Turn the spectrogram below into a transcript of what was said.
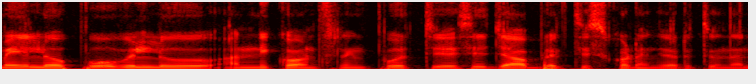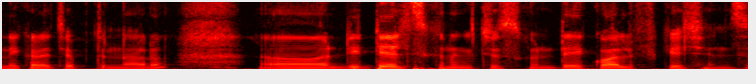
మేలోపు లోపు వీళ్ళు అన్ని కౌన్సిలింగ్ పూర్తి చేసి జాబ్లకు తీసుకోవడం జరుగుతుందని ఇక్కడ చెప్తున్నారు. డీటెయిల్స్ కనుక చూసుకుంటే క్వాలిఫికేషన్స్.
